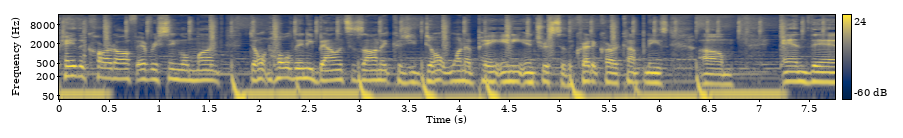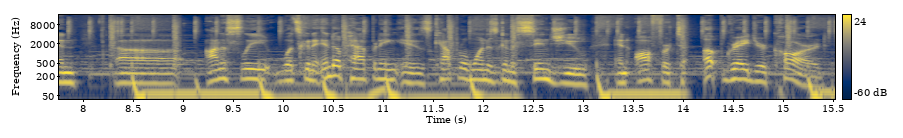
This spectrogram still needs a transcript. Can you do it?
Pay the card off every single month. Don't hold any balances on it because you don't want to pay any interest to the credit card companies. Um, and then uh, honestly, what's going to end up happening is Capital One is going to send you an offer to upgrade your card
